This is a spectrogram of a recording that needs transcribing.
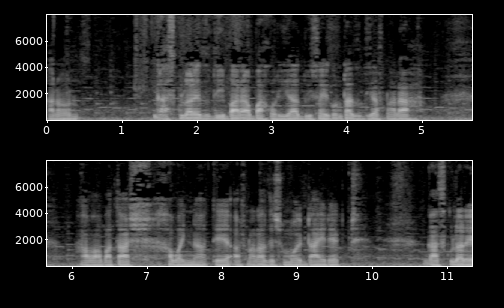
কারণ গাছগুলারে যদি বারা বাহরিয়া, দুই চার ঘণ্টা যদি আপনারা হাওয়া বাতাস খাওয়াই না, তে আপনারা যে সময় ডাইরেক্ট গাছগুলারে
